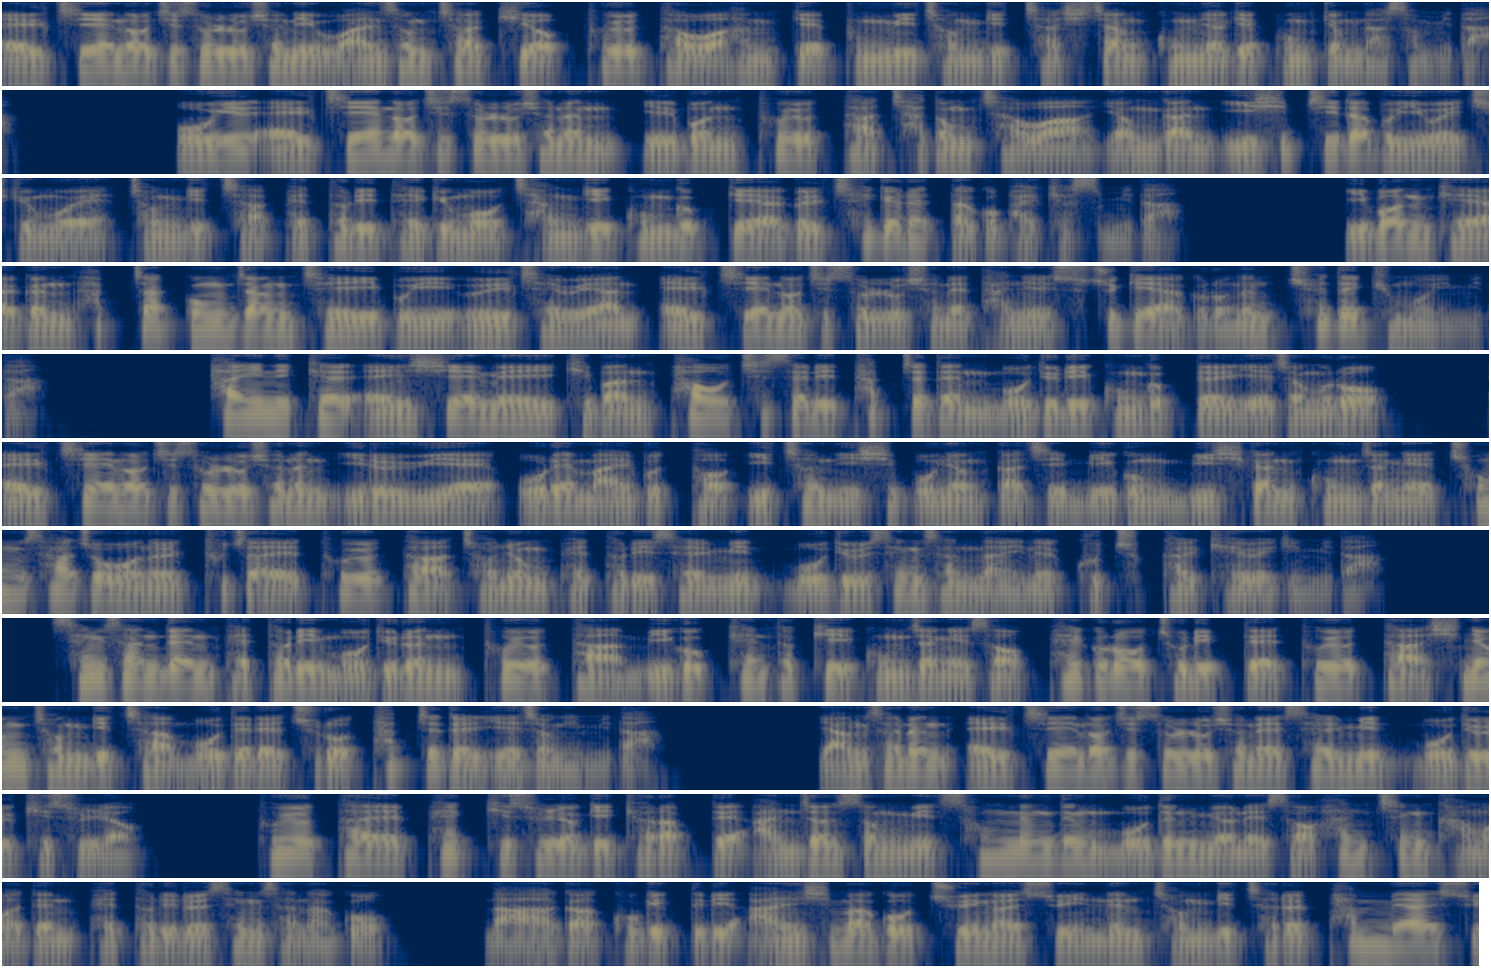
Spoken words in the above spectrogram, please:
LG에너지 솔루션이 완성차 기업 토요타와 함께 북미 전기차 시장 공략에 본격 나섭니다. 5일 LG에너지 솔루션은 일본 토요타 자동차와 연간 20GWH 규모의 전기차 배터리 대규모 장기 공급 계약을 체결했다고 밝혔습니다. 이번 계약은 합작 공장 JV을 제외한 LG에너지 솔루션의 단일 수주 계약으로는 최대 규모입니다. 하이니켈 NCMA 기반 파우치셀이 탑재된 모듈이 공급될 예정으로 LG에너지 솔루션은 이를 위해 올해 말부터 2025년까지 미국 미시간 공장에 총 4조 원을 투자해 토요타 전용 배터리 셀 및 모듈 생산 라인을 구축할 계획입니다. 생산된 배터리 모듈은 토요타 미국 켄터키 공장에서 팩으로 조립돼 토요타 신형 전기차 모델에 주로 탑재될 예정입니다. 양사는 LG에너지 솔루션의 셀 및 모듈 기술력, 토요타의 팩 기술력이 결합돼 안전성 및 성능 등 모든 면에서 한층 강화된 배터리를 생산하고 나아가 고객들이 안심하고 주행할 수 있는 전기차를 판매할 수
